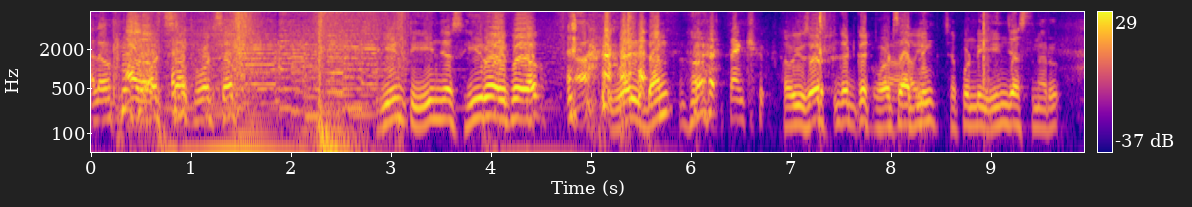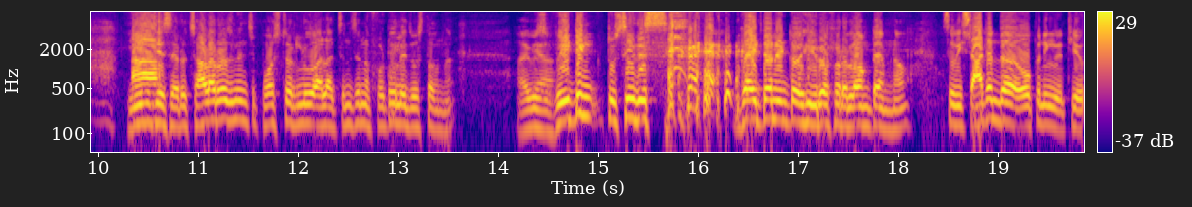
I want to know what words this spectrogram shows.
hello what's up what's up ఏంటి ఏం చేస్తా హీరో అయిపోయావు well done thank you how you sir Good, good. What's How are happening చెప్పండి ఏం చేస్తున్నారు ఏం చేశారు చాలా రోజుల నుంచి పోస్టర్లు అలా చిన్న చిన్న ఫోటోలే చూస్తా ఉన్నా I was waiting to see this guy turn in to hero for a long time now So we started the opening with you.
